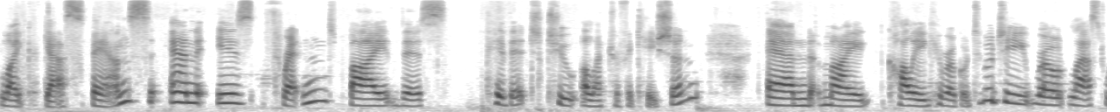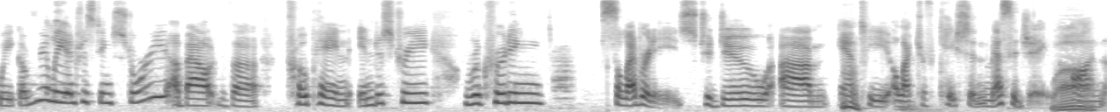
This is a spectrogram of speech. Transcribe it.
like gas bans and is threatened by this pivot to electrification. And my colleague Hiroko Tabuchi wrote last week a really interesting story about the propane industry recruiting celebrities to do um, hmm. anti-electrification messaging wow. on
